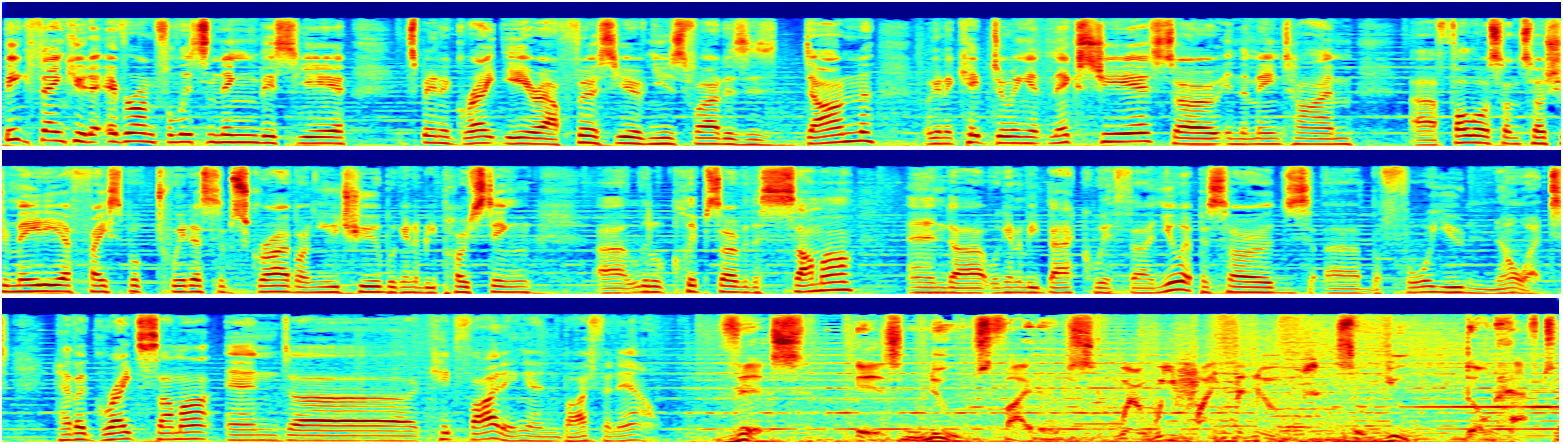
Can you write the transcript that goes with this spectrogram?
Big thank you to everyone for listening this year. It's been a great year. Our first year of News Fighters is done. We're going to keep doing it next year. So, in the meantime, uh, follow us on social media Facebook, Twitter, subscribe on YouTube. We're going to be posting uh, little clips over the summer and uh, we're going to be back with uh, new episodes uh, before you know it. Have a great summer and uh, keep fighting, and bye for now. This is News Fighters, where we fight the news so you don't have to.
